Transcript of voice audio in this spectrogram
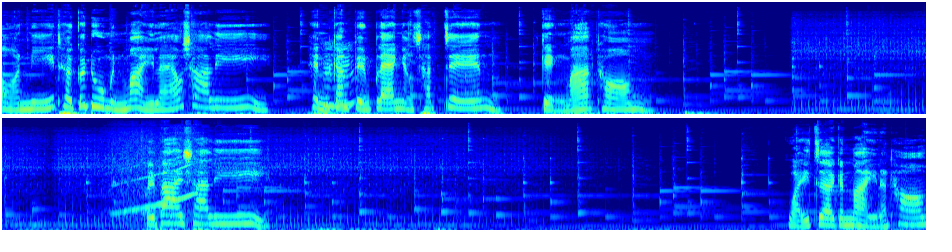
ตอนนี้เธอก็ดูเหมือนใหม่แล้วชาลี เห็นการเปลี่ยนแปลงอย่างชัดเจน เก่งมากทอมบายบายชาลี ไว้เจอกันใหม่นะทอม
